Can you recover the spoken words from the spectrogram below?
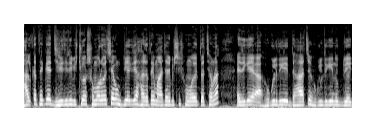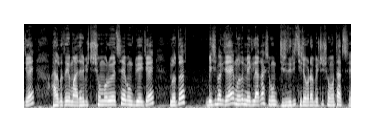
হালকা থেকে ঝিরি ঝিরি বৃষ্টি হওয়ার সময় রয়েছে এবং দুই এক জায়গায় হালকা থেকে মাঝারি বৃষ্টির সময় দেখতে পাচ্ছি আমরা। এদিকে হুগলি দিকে দেখা যাচ্ছে হুগলি দিকে কিন্তু দুই এক জায়গায় হালকা থেকে মাঝারি বৃষ্টির সময় রয়েছে এবং দুই এক জায়গায় মূলত বেশিরভাগ জায়গায় মূলত মেঘলা আকাশ এবং ঝিরিঝিরি ছিটেফোঁটা বৃষ্টির সময় থাকছে।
